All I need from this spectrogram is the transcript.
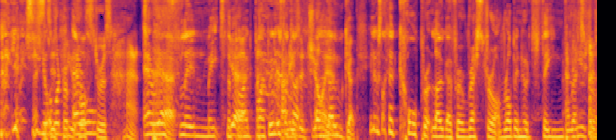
yes, he's It's got his what- preposterous hat. Errol, Errol Yeah. Flynn meets the Yeah. Pied Piper. He looks And like he's a, a giant. logo. He looks like a corporate logo for a restaurant, a Robin Hood themed And, restaurant.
